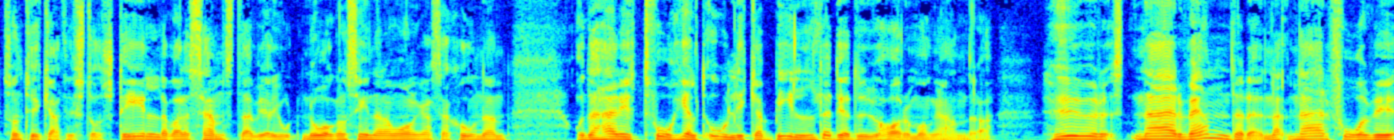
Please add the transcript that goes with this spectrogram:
som tycker att vi står still, det var det sämsta vi har gjort någonsin inom organisationen. Och det här är två helt olika bilder det du har och många andra. Hur, när vänder det? N när får vi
